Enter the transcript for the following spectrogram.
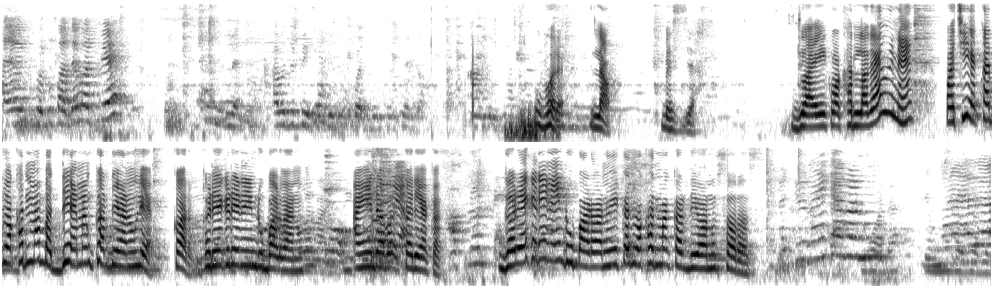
આ એક ખોટું કરી દે વચ્ચે. લે, આ બધું ભેગું ભેગું કરી દીધું છે લો. આમ બીજા. ઊભો રહે લાવ બેસ જા જો આ એક વખત લગાવ્યું ને પછી એક જ વખતમાં બધે એમ એમ કરી દેવાનું લે કર ઘડીએ ઘડીએ નહીં ડૂબાડવાનું અહીં ડબલ કર્યા કર ઘડીએ ઘડીએ નહીં ડૂબાડવાનું એક જ વખતમાં કરી દેવાનું સરસ વડા. કેમનું કરવાનું?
